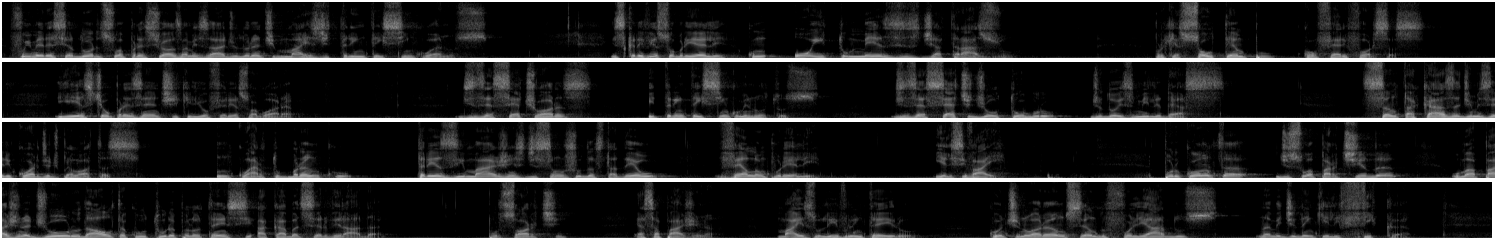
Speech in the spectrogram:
Fui merecedor de sua preciosa amizade durante mais de 35 anos. Escrevi sobre ele com oito meses de atraso, porque só o tempo confere forças. E este é o presente que lhe ofereço agora. 17 horas e 35 minutos. 17 de outubro de 2010. Santa Casa de Misericórdia de Pelotas. Um quarto branco, três imagens de São Judas Tadeu velam por ele. E ele se vai. Por conta de sua partida, uma página de ouro da alta cultura pelotense acaba de ser virada. Por sorte, essa página, mais o livro inteiro, continuarão sendo folheados na medida em que ele fica.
